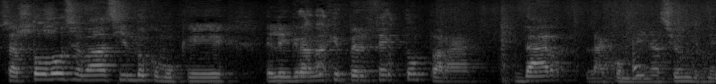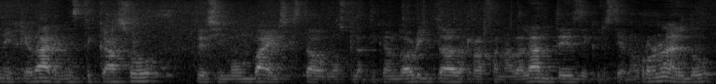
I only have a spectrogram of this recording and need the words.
O sea, todo se va haciendo como que el engranaje perfecto para dar la combinación que tiene que dar. En este caso, de Simón Biles, que estábamos platicando ahorita, de Rafa Nadal antes, de Cristiano Ronaldo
